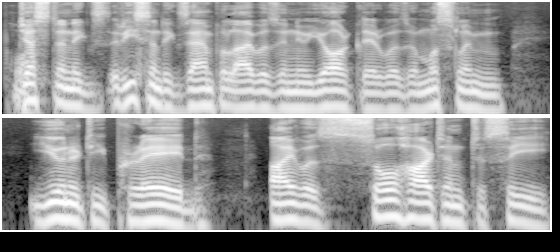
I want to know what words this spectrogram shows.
point. Just an ex- recent example I was in New York, there was a Muslim unity parade. I was so heartened to see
